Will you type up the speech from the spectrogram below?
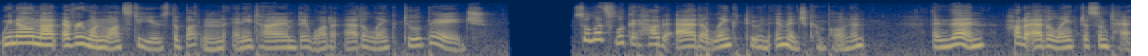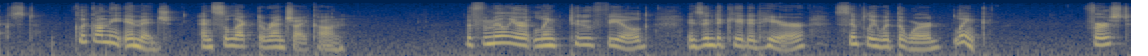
We know not everyone wants to use the button anytime they want to add a link to a page. So let's look at how to add a link to an image component, and then how to add a link to some text. Click on the image and select the wrench icon. The familiar Link To field is indicated here simply with the word link. First,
